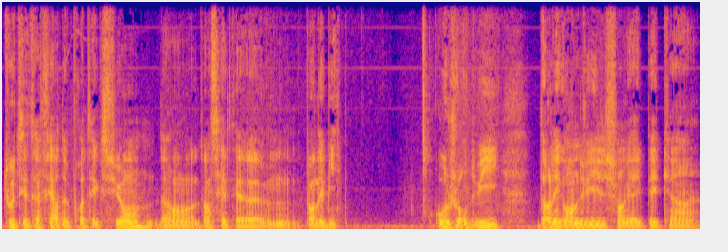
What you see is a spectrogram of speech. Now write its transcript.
tout est affaire de protection dans, dans cette euh, pandémie. Aujourd'hui, dans les grandes villes, Shanghai, Pékin,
